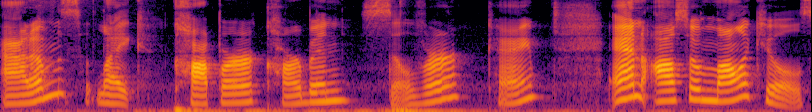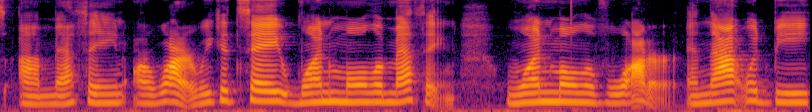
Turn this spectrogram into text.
atoms like copper, carbon, silver, okay? And also molecules, um, methane or water. We could say one mole of methane, one mole of water, and that would be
